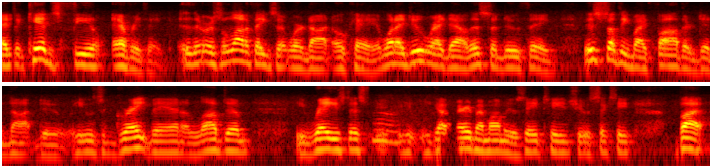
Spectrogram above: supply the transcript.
and the kids feel everything. There was a lot of things that were not okay. And what I do right now, this is a new thing. This is something my father did not do. He was a great man. I loved him. He raised us. Mm. He, he, got married. My mom, he was 18. She was 16. But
